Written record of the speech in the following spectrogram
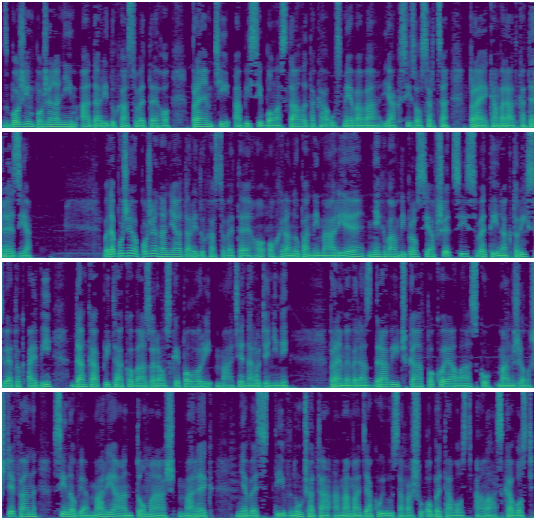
S Božím poženaním a dary Ducha Svetého. Prajem ti, aby si bola stále taká usmievavá, jak si zo srdca. Praje kamarátka Terézia. Veľa Božieho poženania, dary Ducha Svetého, ochranu Panny Márie, nech vám vyprosia všetci svetí, na ktorých sviatok aj vy, Danka Pitáková z Oravskej polhory, máte narodeniny. Prajeme veľa zdravíčka, pokoja, lásku. Manžel Štefan, synovia Marián, Tomáš, Marek, nevesty, vnúčata a mama ďakujú za vašu obetavosť a láskavosť.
